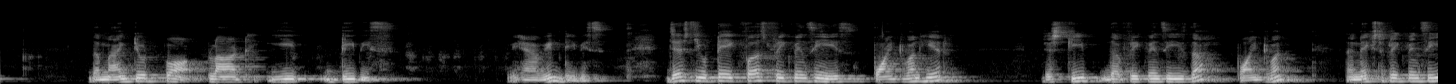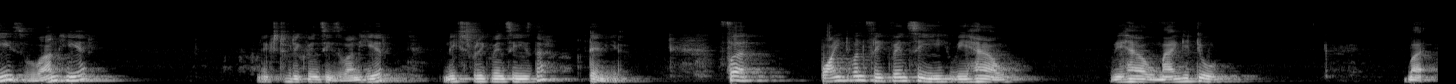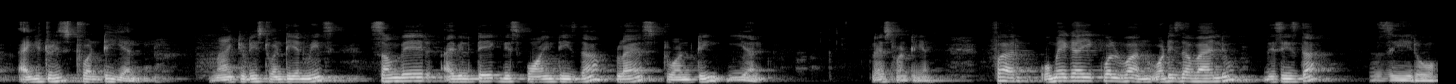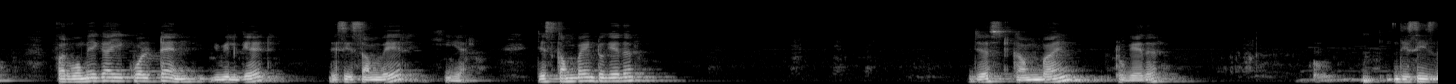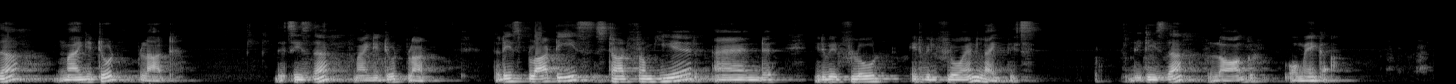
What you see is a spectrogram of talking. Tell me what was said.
the magnitude plot in dBs. We have in dBs. Just you take first frequency is 0.1 here. Just keep the frequency is the 0.1 the next frequency is 1 here. Next frequency is 1 here. Next frequency is the 10 here. For 0.1 frequency we have we have magnitude my magnitude is 20n magnitude is 20n means somewhere I will take this point is the plus 20n plus 20n for omega equal 1 what is the value? This is the 0 for omega equal 10 you will get this is somewhere here. Just combine together. Just combine together. This is the magnitude plot this is the magnitude plot. That is plot is start from here and it will flow it will flow and like this. It is the log omega.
